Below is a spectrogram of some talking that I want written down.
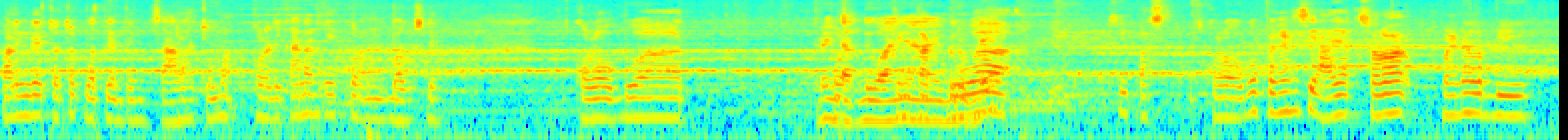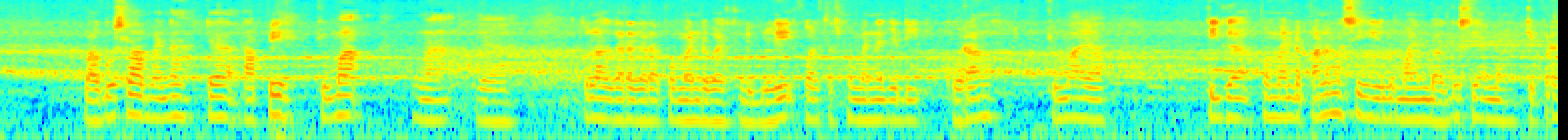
Paling dia cocok buat gantiin salah. Cuma kalau di kanan kayak kurang bagus deh. Kalau buat Peringkat duanya tingkat grup dua sih pas kalau gue pengen sih Ayak soalnya mainnya lebih bagus lah mainnya dia rapi cuma nah ya itulah gara-gara pemain banyak yang dibeli kualitas pemainnya jadi kurang cuma ya tiga pemain depannya masih lumayan bagus ya emang kiper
